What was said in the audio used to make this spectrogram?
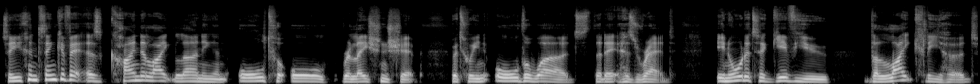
So you can think of it as kind of like learning an all to all relationship between all the words that it has read in order to give you the likelihood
